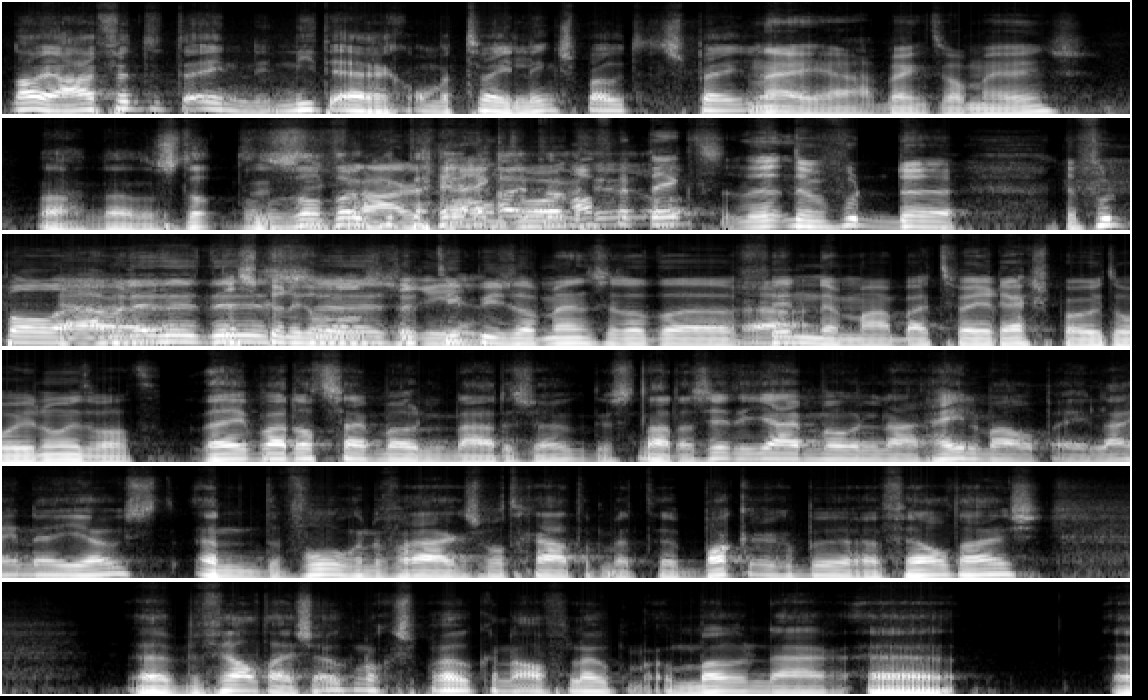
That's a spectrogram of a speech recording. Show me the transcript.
nou ja, hij vindt het één niet erg om met twee linkspoten te spelen. Nee, ja, ben ik het wel mee eens. Nou, dan is dat, dan Dus is dat die ook meteen. Afgetikt. De, de, voet, de, de voetbal ja, maar dit, dit is eh, zo typisch dat mensen dat eh, Ja. vinden, maar bij twee rechtspoten hoor je nooit wat. Nee, maar dat zijn Molenaar dus ook. Dus nou, dan zitten jij en Molenaar helemaal op één lijn, eh, Joost. En de volgende vraag is, wat gaat er met eh, Bakker gebeuren en Veldhuis? Eh bij Veldhuis ook nog gesproken in de afloop. Molenaar eh, eh,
